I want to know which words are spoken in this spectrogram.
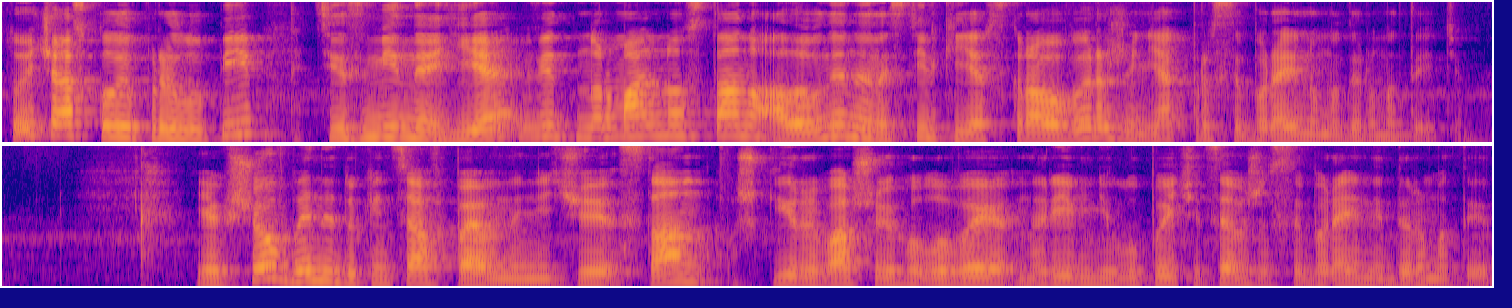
В той час, коли при лупі ці зміни є від нормального стану, але вони не настільки яскраво виражені, як при сибирейному дерматиті. Якщо ви не до кінця впевнені, чи стан шкіри вашої голови на рівні лупи, чи це вже сибирейний дерматит.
